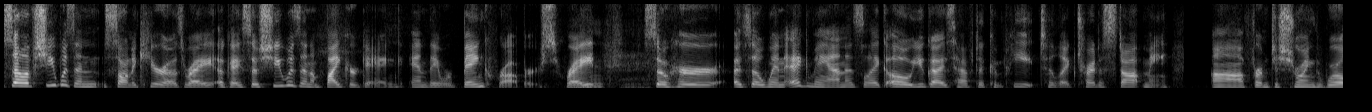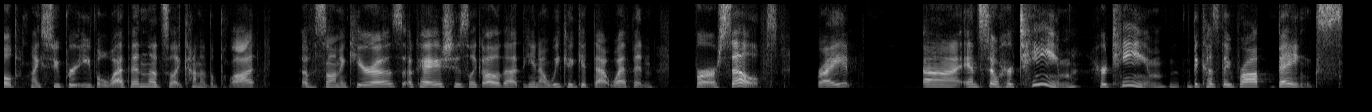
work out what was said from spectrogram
so if she was in Sonic Heroes, right? Okay, so she was in a biker gang and they were bank robbers, right? Okay. So her uh, so when Eggman is like, "Oh, you guys have to compete to like try to stop me uh from destroying the world with my super evil weapon." That's like kind of the plot of Sonic Heroes. Okay, she's like, "Oh, that, you know, we could get that weapon for ourselves." Right? Uh and so her team, her team because they rob banks.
